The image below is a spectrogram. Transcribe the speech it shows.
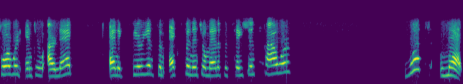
forward into our next and experience some exponential manifestation power? What's next?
